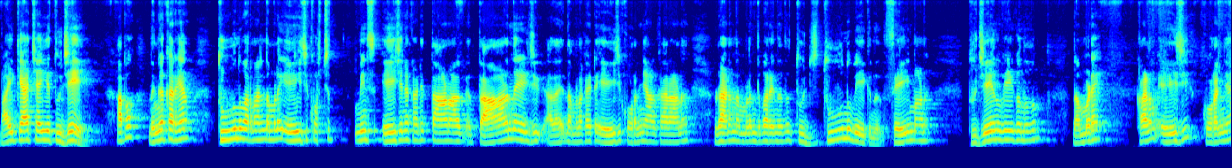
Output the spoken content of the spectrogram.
ഭായ് ക്യാ ചായേ തുജേ? അപ്പോൾ നിങ്ങൾക്കറിയാം തൂ എന്ന് പറഞ്ഞാൽ നമ്മൾ ഏജ് കുറച്ച് മീൻസ് ഏജിനെക്കാട്ടി താണ താഴ്ന്ന ഏജ് അതായത് നമ്മളെക്കാട്ടി ഏജ് കുറഞ്ഞ ആൾക്കാരാണ്. ഇവിടെയാണ് നമ്മൾ എന്ത് പറയുന്നത്? തുജ് തൂ എന്ന് ഉപയോഗിക്കുന്നത്. സെയിം ആണ്. തുജയെന്ന് ഉപയോഗിക്കുന്നതും നമ്മുടെ കളം ഏജ് കുറഞ്ഞ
